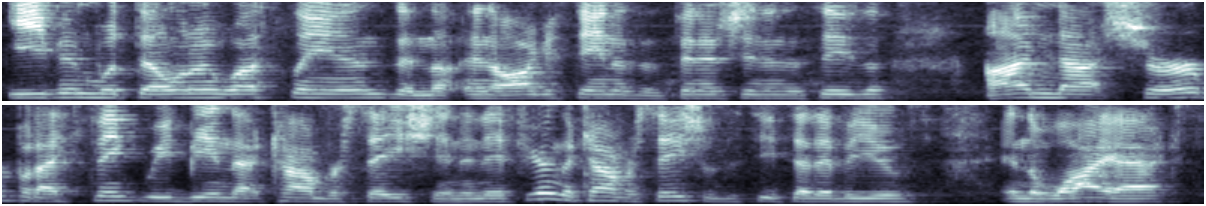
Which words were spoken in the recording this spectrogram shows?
even with the Illinois Wesleyans and the, and Augustanas and finishing in the season? I'm not sure, but I think we'd be in that conversation. And if you're in the conversation with the CCWs and the WIACs,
